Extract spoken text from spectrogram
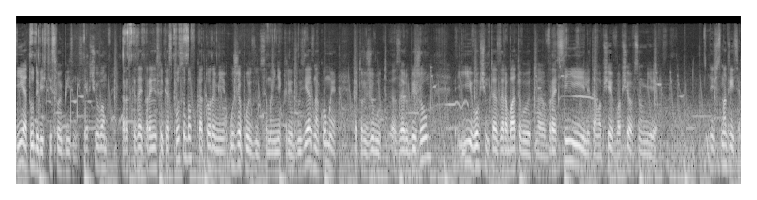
и оттуда вести свой бизнес. Я хочу вам рассказать про несколько способов, которыми уже пользуются мои некоторые друзья, знакомые, которые живут за рубежом и, в общем-то, зарабатывают э, в России или там вообще, вообще во всем мире. Значит, смотрите,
